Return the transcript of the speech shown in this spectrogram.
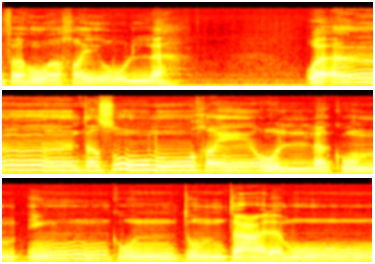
فهو خير له. وأن تصوموا خير لكم إن كنتم تعلمون.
